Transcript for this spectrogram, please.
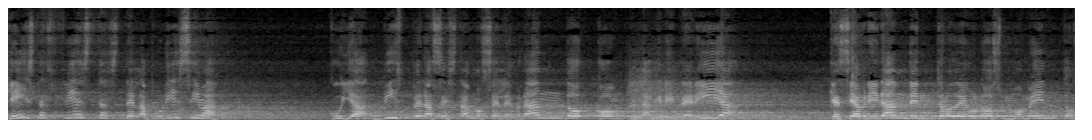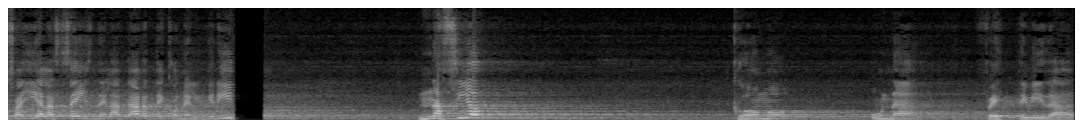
que estas fiestas de la Purísima, cuya vísperas estamos celebrando con la gritería, que se abrirán dentro de unos momentos, ahí a las seis de la tarde con el grito, nació como una festividad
